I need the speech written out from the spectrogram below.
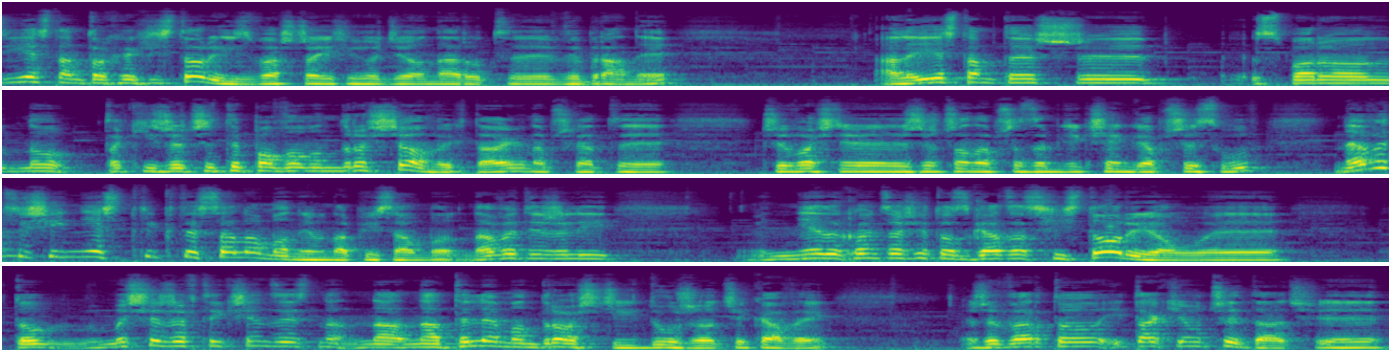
jest tam trochę historii, zwłaszcza jeśli chodzi o naród y, wybrany, ale jest tam też sporo no, takich rzeczy typowo mądrościowych, tak? Na przykład czy właśnie rzeczona przeze mnie Księga Przysłów, nawet jeśli nie stricte Salomon ją napisał, bo nawet jeżeli nie do końca się to zgadza z historią. Y, to myślę, że w tej księdze jest na, na, na tyle mądrości dużo ciekawej, że warto i tak ją czytać. Y,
